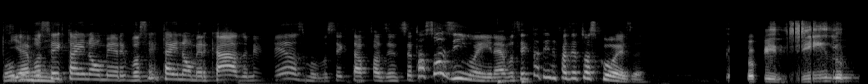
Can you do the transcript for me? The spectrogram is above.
Todo e é você que está indo ao mer... você que tá indo ao mercado mesmo, você que está fazendo, você está sozinho aí, né? Você que está tendo que fazer suas coisas. Estou pedindo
